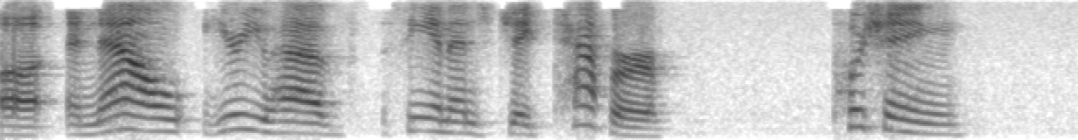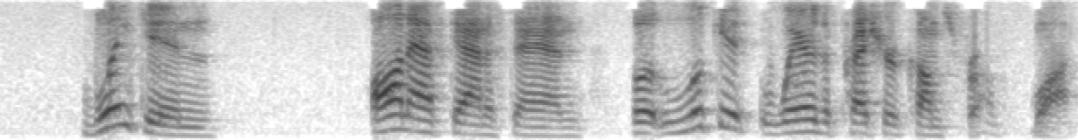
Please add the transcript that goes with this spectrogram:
uh, and now here you have CNN's Jake Tapper pushing Blinken on Afghanistan, but look at where the pressure comes from. Watch.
